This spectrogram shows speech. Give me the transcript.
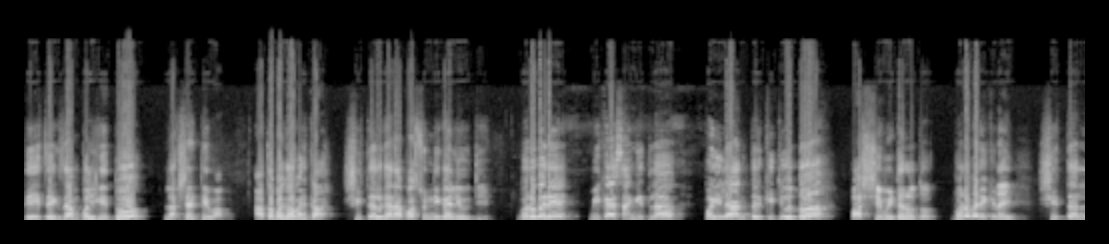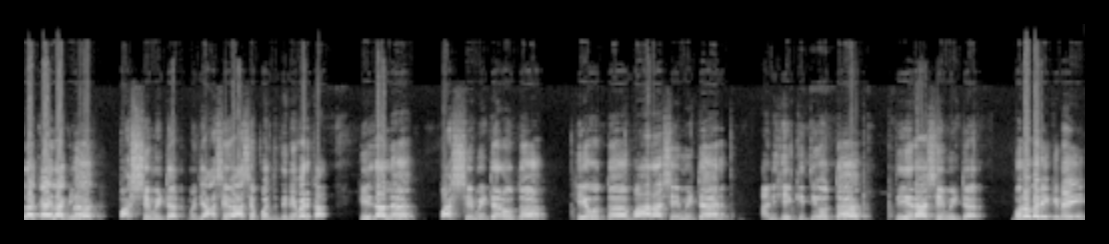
तेच एक्झाम्पल घेतो. लक्षात ठेवा. आता बघा बरं का शीतल घरापासून निघाली होती. बरोबर आहे? मी काय सांगितलं? पहिलं अंतर किती होतं? पाचशे मीटर होतं. बरोबर आहे की नाही? शीतलला काय लागलं? पाचशे मीटर. म्हणजे असे अशा पद्धतीने बरं का. हे झालं पाचशे मीटर होतं. हे होतं बाराशे मीटर. आणि हे किती होतं? तेराशे मीटर. बरोबर आहे की नाही?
